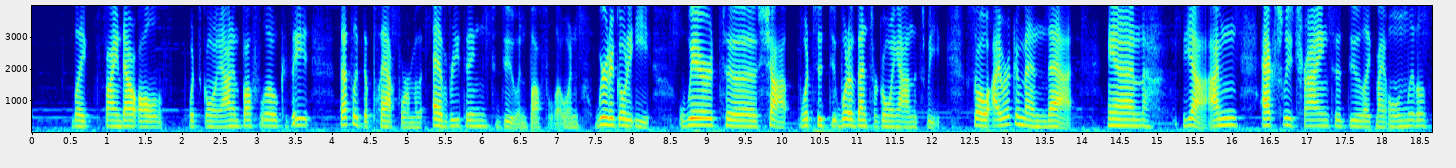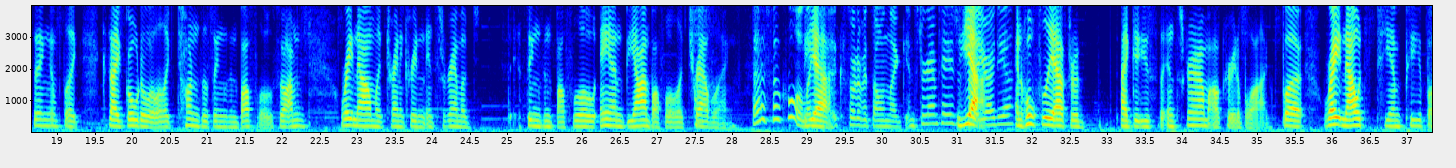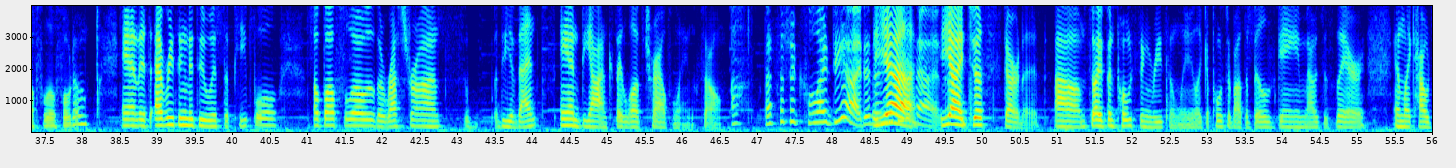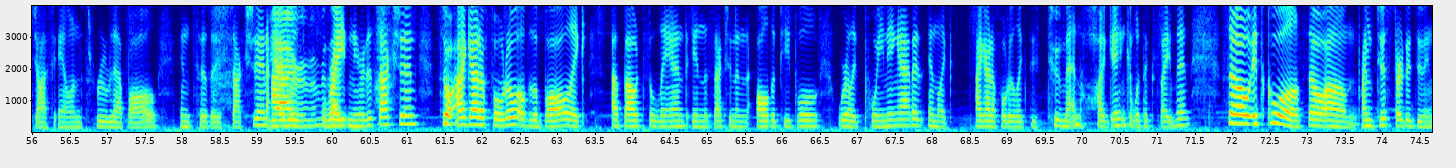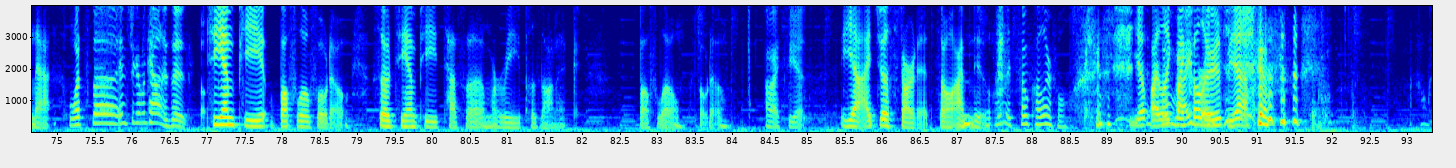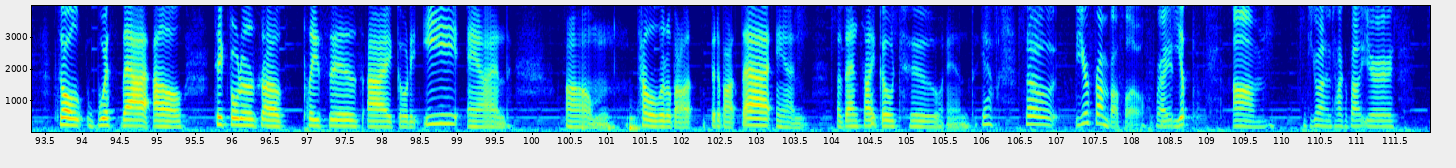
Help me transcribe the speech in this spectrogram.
like find out all of what's going on in Buffalo because they that's like the platform of everything to do in Buffalo and where to go to eat, where to shop, what to do, what events are going on this week. So I recommend that. And yeah, I'm actually trying to do like my own little thing of like because I go to like tons of things in Buffalo. So I'm right now I'm like trying to create an Instagram of things in Buffalo and beyond Buffalo, like oh, traveling. That is so cool. Like, Yeah. it's sort of its own like Instagram page. Is Yeah. that your idea? And hopefully after I get used to the Instagram, I'll create a blog. But right now it's TMP Buffalo Photo. And it's everything to do with the people of Buffalo, the restaurants, the events, and beyond because I love traveling. So Oh, that's such a cool idea. I didn't know you were yeah, that. yeah, I just started. Um, so I've been posting recently. Like I posted about the Bills game. I was just there, and like how Josh Allen threw that ball into the section. Yeah, I I was that. right near the section, so I got a photo of the ball like about to land in the section, and all the people were like pointing at it, and like I got a photo of, like these two men hugging with excitement. So it's cool. So um, I'm just started doing that. What's the Instagram account? Is it TMP Buffalo Photo. So TMP Tessa Marie Plazonic Buffalo Photo. Oh, I see it. Yeah, I just started, so I'm new. Ooh, it's so colorful. Yep, I so like my vibrant. colors. Yeah. so with that, I'll take photos of places I go to eat and um, tell a little about, bit about that and events I go to, and yeah. So you're from Buffalo, right? Yep. Um, do you want to talk about your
